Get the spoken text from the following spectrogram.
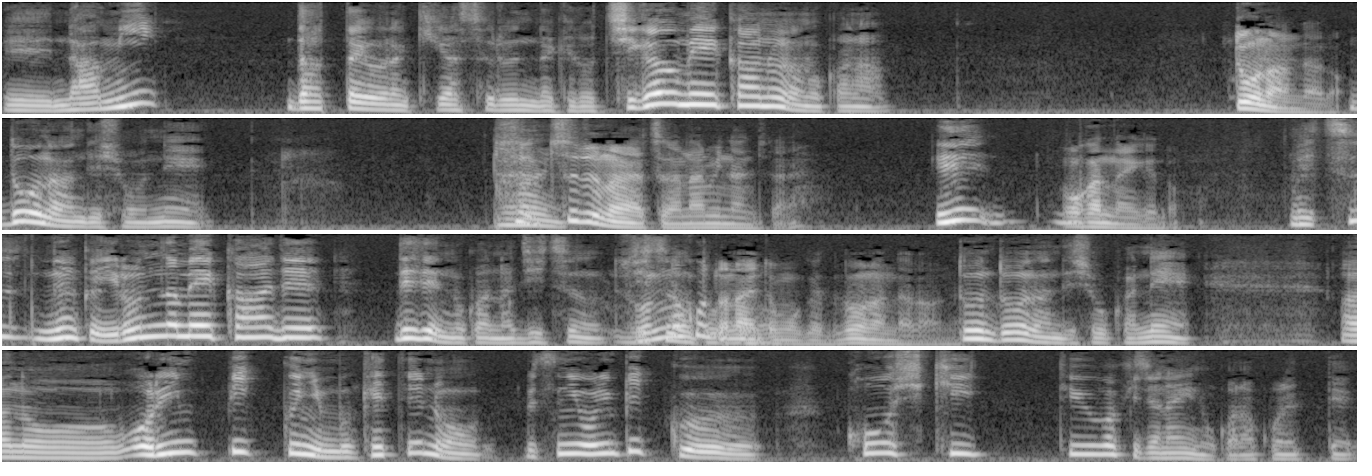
えー波だったような気がするんだけど違うメーカーのなのかな？どうなんだろどうなんでしょうね。はい。鶴のやつが波なんじゃない？え？わかんないけど。別なんかいろんなメーカーで出てんのかな？実のそんなことないとう思うけどどうなんだろうね。どうどうなんでしょうかね。あのオリンピックに向けての別にオリンピック公式っていうわけじゃないのかなこれって。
